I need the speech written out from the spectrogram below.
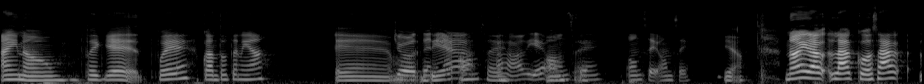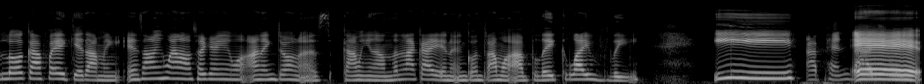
I know. Fue que, fue, ¿cuánto tenía? Eh, Yo 10, tenía 11. Ajá, 10, 11. 11. 11, 11. Yeah. No, y la, la cosa loca fue que también esa misma noche que vimos a Nick Jonas caminando en la calle nos encontramos a Blake Lively y A Penn eh,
